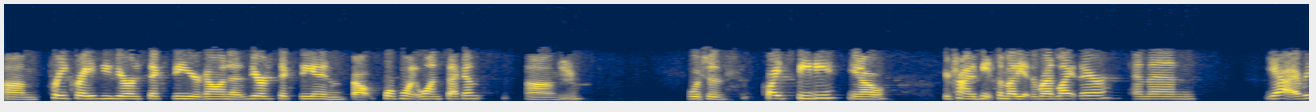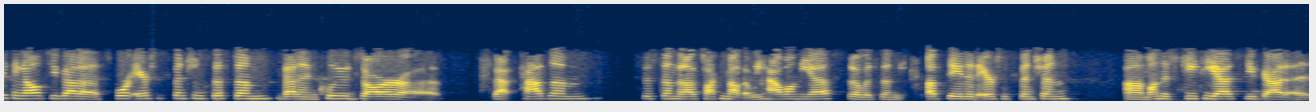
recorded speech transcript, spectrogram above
Um, pretty crazy, zero to 60. You're going to zero to 60 in about 4.1 seconds, um, which is quite speedy. You know, you're trying to beat somebody at the red light there. And then, yeah, everything else, you've got a sport air suspension system that includes our, uh, that PASM system that I was talking about that we have on the S. So it's an updated air suspension. Um, on this GTS, you've got a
